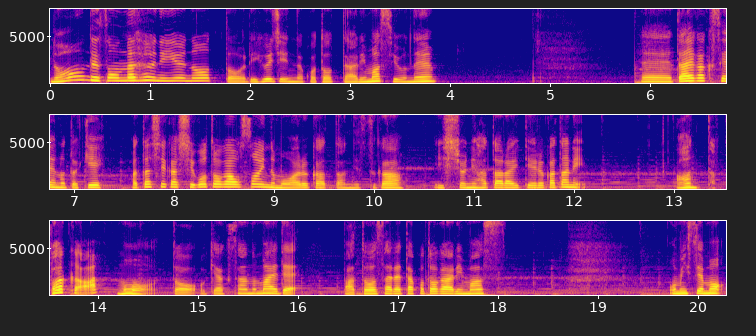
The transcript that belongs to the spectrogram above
なんでそんな風に言うの？と理不尽なことってありますよね、えー、大学生の時私が仕事が遅いのも悪かったんですが一緒に働いている方にあんたバカ？もう？とお客さんの前で罵倒されたことがあります。お店も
